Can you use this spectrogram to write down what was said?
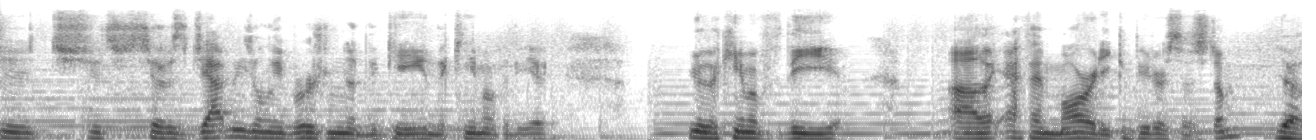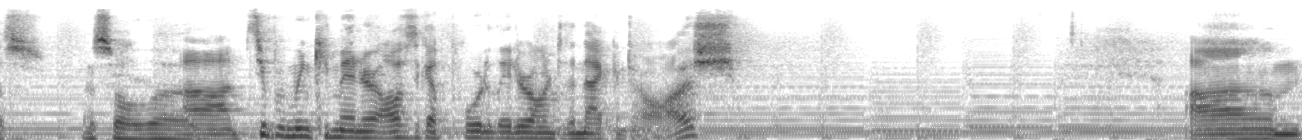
a Japanese only version of the game that came up with the you know that came up with the uh, like FM Marty computer system. Yes, I saw that. Um, Super Wing Commander also got ported later on to the Macintosh. Um,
